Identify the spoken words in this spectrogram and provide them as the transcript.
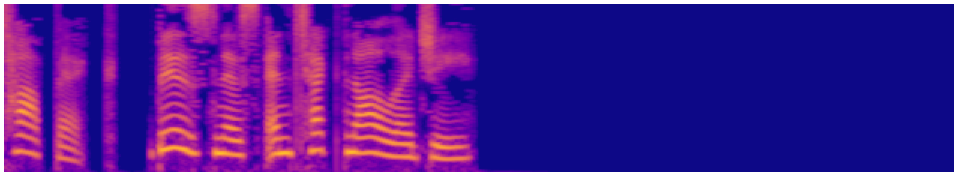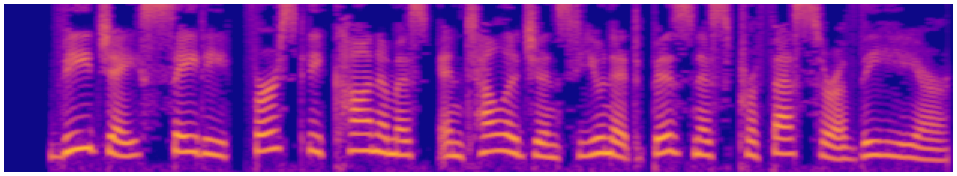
Topic: Business and technology. Vijay Sethi, first Economist Intelligence Unit Business Professor of the Year.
